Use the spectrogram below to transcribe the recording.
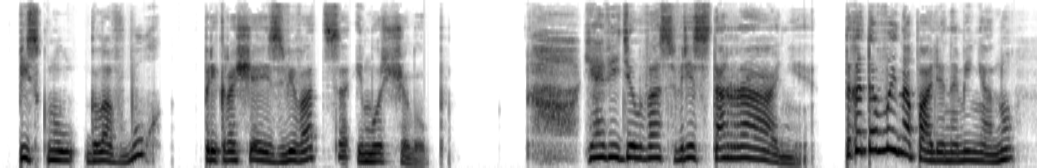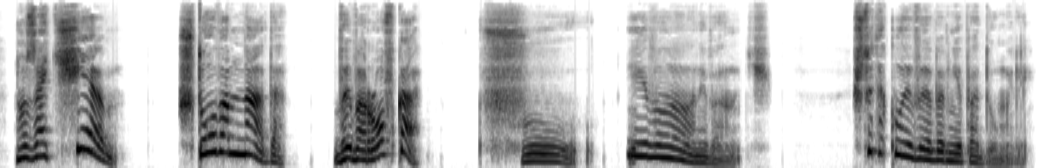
— пискнул главбух, прекращая извиваться и морща лоб. Я видел вас в ресторане. Так это вы напали на меня. Ну, но зачем? Что вам надо? Вы воровка? Фу, Иван Иванович, что такое вы обо мне подумали?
